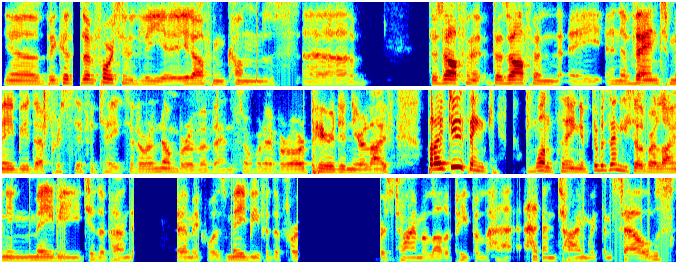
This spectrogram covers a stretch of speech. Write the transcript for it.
Yeah, because unfortunately it often comes uh, there's often there's often a an event maybe that precipitates it or a number of events or whatever or a period in your life. But I do think one thing, if there was any silver lining maybe to the pandemic was maybe for the first first time a lot of people ha- had time with themselves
